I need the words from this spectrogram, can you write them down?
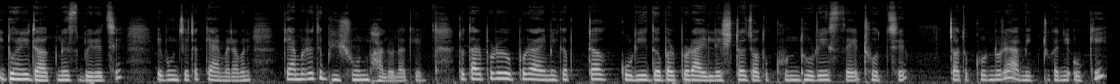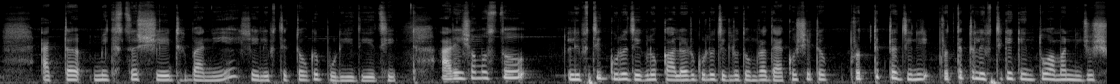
একটুখানি ডার্কনেস বেড়েছে এবং যেটা ক্যামেরা মানে ক্যামেরাতে ভীষণ ভালো লাগে। তো তারপরে উপরে আই মেকআপটা করিয়ে দেওয়ার পর আইল্যাশটা যতক্ষণ ধরে সেট হচ্ছে, ততক্ষণ ধরে আমি একটুখানি ওকে একটা মিক্সচার শেড বানিয়ে সেই লিপস্টিকটা ওকে পরিয়ে দিয়েছি। আর এই সমস্ত লিপস্টিকগুলো যেগুলো কালারগুলো যেগুলো তোমরা দেখো, সেটা প্রত্যেকটা জিনিস প্রত্যেকটা লিপস্টিকে কিন্তু আমার নিজস্ব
